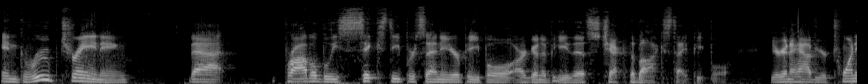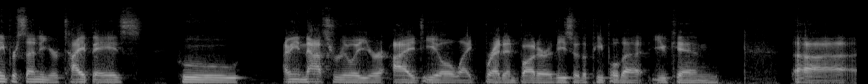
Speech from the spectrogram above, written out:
in group training that probably 60% of your people are going to be this check the box type people. You're going to have your 20% of your type A's who I mean that's really your ideal like bread and butter. These are the people that you can uh,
